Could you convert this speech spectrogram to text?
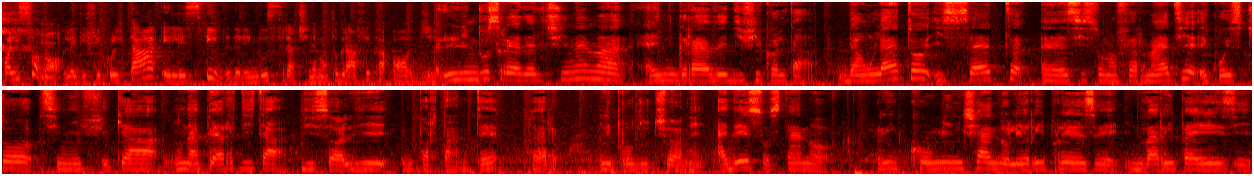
Quali sono le difficoltà e le sfide dell'industria cinematografica oggi? L'industria del cinema è in grave difficoltà. Da un lato i set eh, si sono fermati e questo significa una perdita di soldi importante per le produzioni. Adesso stanno ricominciando le riprese in vari paesi,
